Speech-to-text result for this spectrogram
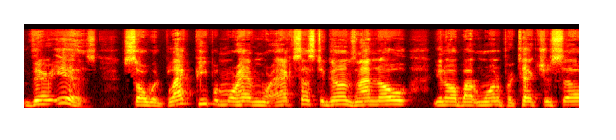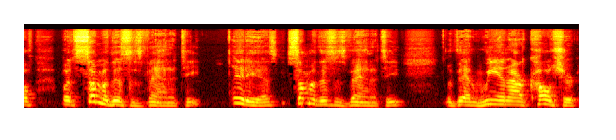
there is. So with black people more having more access to guns, and I know you know about want to protect yourself, but some of this is vanity. It is. Some of this is vanity that we in our culture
